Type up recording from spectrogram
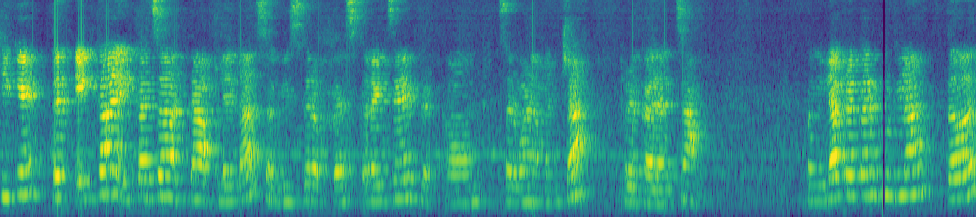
ठीक आहे तर एका एकाचा आता आपल्याला सविस्तर अभ्यास करायचा आहे सर्वनामांच्या प्रकाराचा. पहिला प्रकार कुठला? तर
